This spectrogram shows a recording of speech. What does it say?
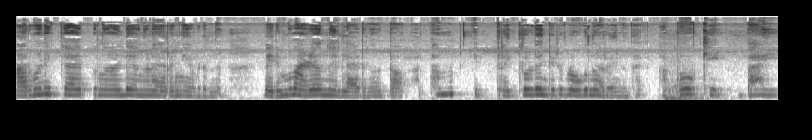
ആറു മണിക്കായപ്പങ്ങാണ്ട് ഞങ്ങൾ ഇറങ്ങി അവിടെ നിന്ന് വരുമ്പോൾ മഴയൊന്നും ഇല്ലായിരുന്നു കേട്ടോ. അപ്പം ഇത്രയ്ക്കുള്ളൂ എന്റെ ഒരു വ്ലോഗ് എന്ന് പറയുന്നത്. അപ്പോൾ ഓക്കെ ബൈ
